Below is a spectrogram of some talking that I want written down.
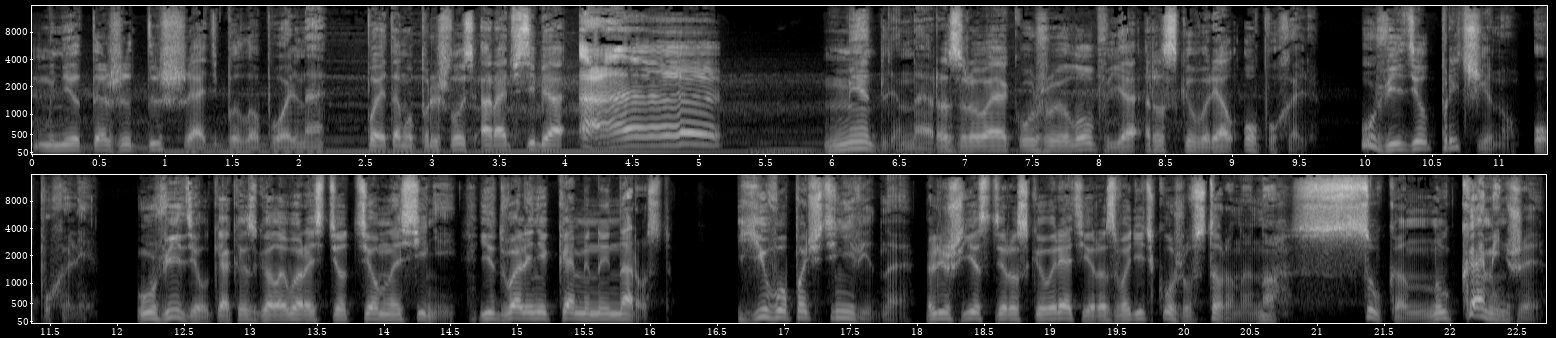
мне даже дышать было больно, поэтому пришлось орать в себя. -а! Медленно, разрывая кожу и лоб, я расковырял опухоль. Увидел причину опухоли. Увидел, как из головы растет темно-синий, едва ли не каменный нарост. Его почти не видно, лишь если расковырять и разводить кожу в сторону. Но, сука, ну камень же!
